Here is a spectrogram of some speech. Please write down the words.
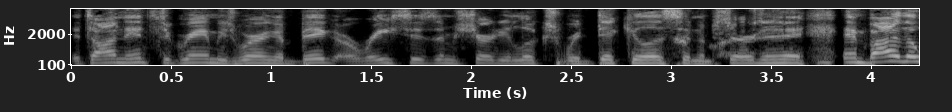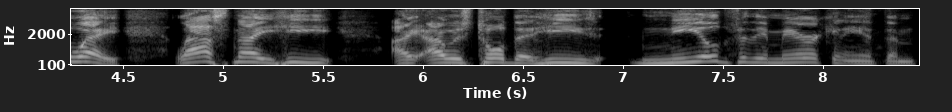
It's on Instagram. He's wearing a big racism shirt. He looks ridiculous and absurd. And, and by the way, last night he, I, I was told that he kneeled for the American anthem,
